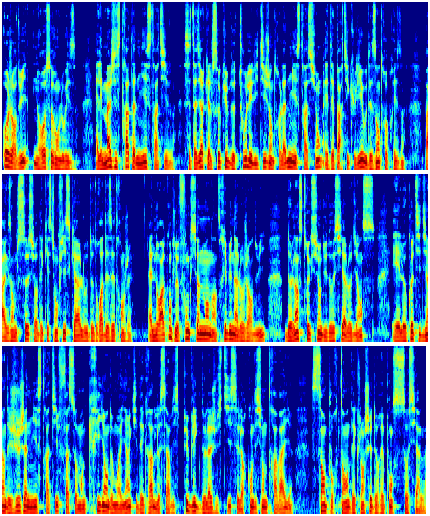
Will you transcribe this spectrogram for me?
Aujourd'hui, nous recevons Louise. Elle est magistrate administrative, c'est-à-dire qu'elle s'occupe de tous les litiges entre l'administration et des particuliers ou des entreprises, par exemple ceux sur des questions fiscales ou de droit des étrangers. Elle nous raconte le fonctionnement d'un tribunal aujourd'hui, de l'instruction du dossier à l'audience, et le quotidien des juges administratifs face au manque criant de moyens qui dégradent le service public de la justice et leurs conditions de travail, sans pourtant déclencher de réponse sociale.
